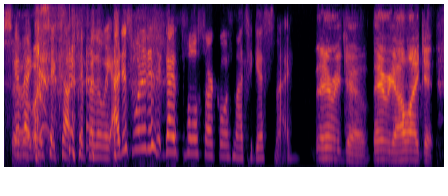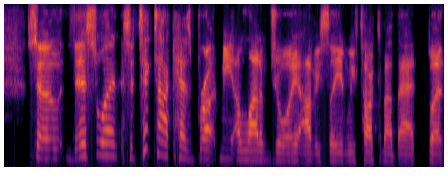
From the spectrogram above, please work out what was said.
So Go back to your TikTok tip of the week. I just wanted to go full circle with my Tagismo. There we go. There we go. I like it. So this one, so TikTok has brought me a lot of joy, obviously, and we've talked about that. But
